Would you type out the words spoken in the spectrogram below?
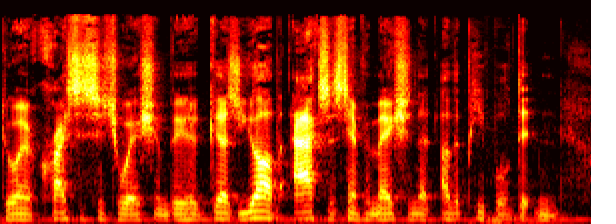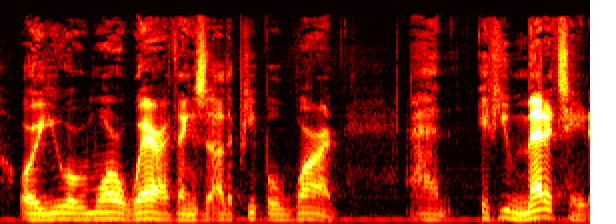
during a crisis situation because you have access to information that other people didn't, or you were more aware of things that other people weren't. And if you meditate,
